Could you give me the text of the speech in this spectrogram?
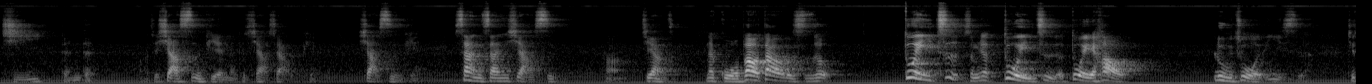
集等等，啊，这下四篇呢，不是下下五篇，下四篇，上三下四，啊，这样子。那果报到的时候，对峙，什么叫对峙？对号入座的意思啊，就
